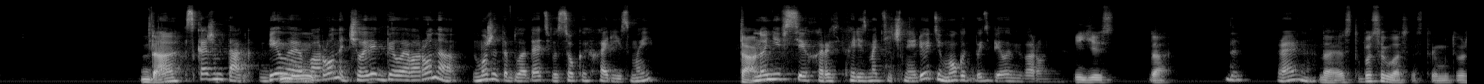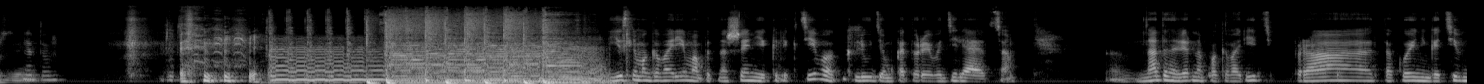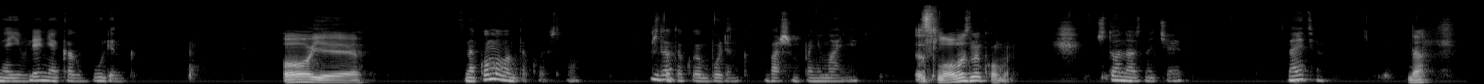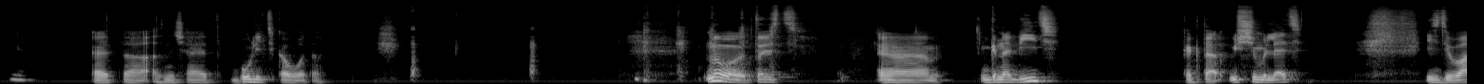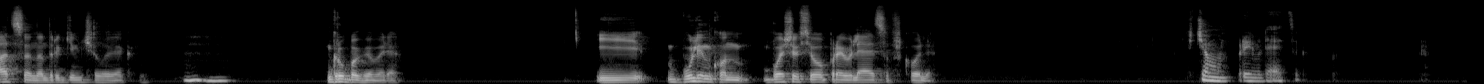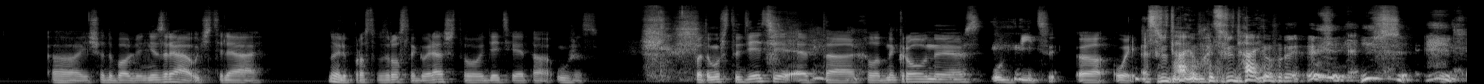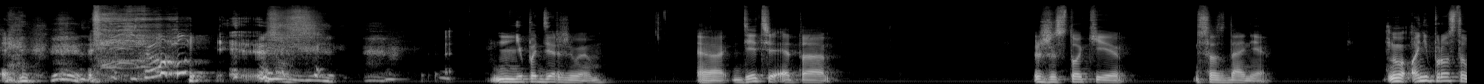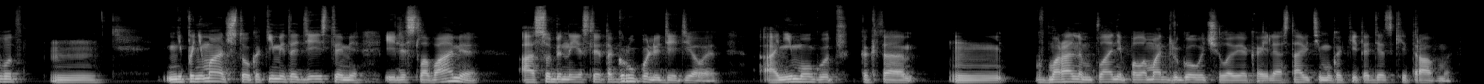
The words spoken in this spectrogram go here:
Да. Скажем так, белая ну... ворона, человек белая ворона может обладать высокой харизмой, так. но не все харизматичные люди могут быть белыми воронами. И есть, да. Да. Правильно? Да, я с тобой согласен с твоим утверждением. Я тоже. Если мы говорим об отношении коллектива к людям, которые выделяются, э, надо, наверное, поговорить про такое негативное явление, как буллинг. О, oh, yeah. Знакомо вам такое слово? Да. Что такое буллинг в вашем понимании? Слово знакомо. Что оно означает? Знаете? Да. Да. Это означает булить кого-то. Ну, то есть э, гнобить, как-то ущемлять, издеваться над другим человеком. Угу. Грубо говоря. И буллинг, он больше всего проявляется в школе. В чем он проявляется? Э, Еще добавлю, не зря учителя, ну или просто взрослые говорят, что дети это ужас. Потому что дети это хладнокровные убийцы. Э, ой, осуждаем, осуждаем. Не поддерживаем. Э, Дети это жестокие создания. Ну, они просто вот не понимают, что какими-то действиями или словами, а особенно если это группа людей делает, они могут как-то м, в моральном плане поломать другого человека или оставить ему какие-то детские травмы.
